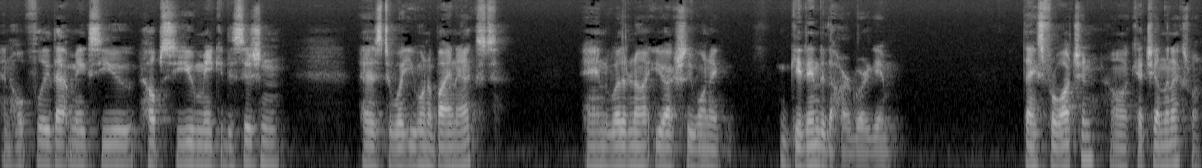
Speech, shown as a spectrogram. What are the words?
and hopefully that makes you helps you make a decision as to what you want to buy next and whether or not you actually want to get into the hardware game. Thanks for watching. I'll catch you on the next one.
